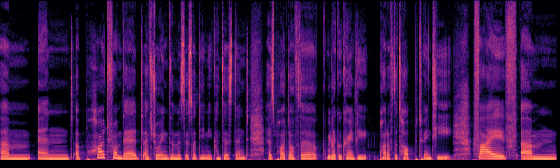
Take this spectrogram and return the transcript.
Um, and apart from that, I've joined the Miss Eswatini contestant as part of the like we're currently part of the top 25. Um,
